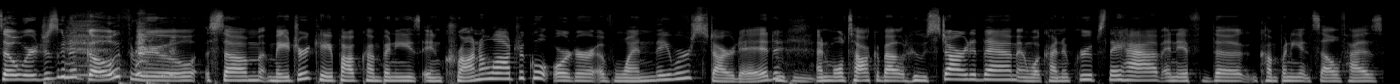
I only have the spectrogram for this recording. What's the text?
So we're just going to go through some major K-pop companies in chronological order of when they were started mm-hmm. and we'll talk about who started them and what kind of groups they have and if the company itself has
